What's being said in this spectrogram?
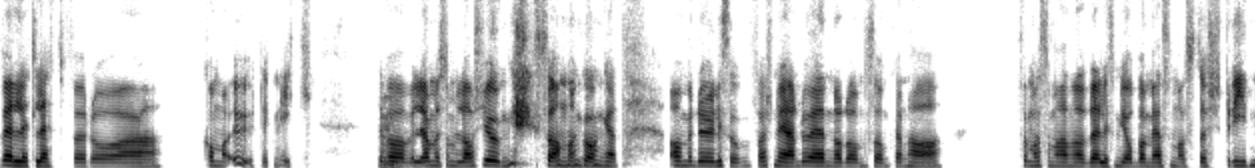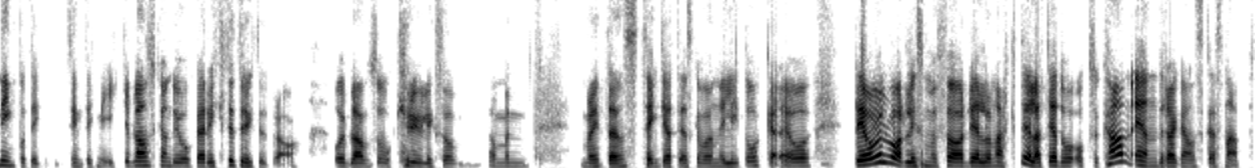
väldigt lätt för att komma ur teknik. Det Mm. var väl ja, men som Lars Ljung sa någon gång att ja, men du är liksom fascinerande, du är en av dem som kan ha som, som han hade liksom jobbat med som har störst spridning på te- sin teknik. Ibland så kan du åka riktigt, riktigt bra och ibland så åker du liksom, ja, men man inte ens tänker att jag ska vara en elitåkare. Och det har väl varit liksom en fördel och nackdel att jag då också kan ändra ganska snabbt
